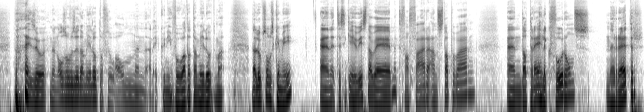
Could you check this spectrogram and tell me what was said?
Dat hij zo een os of zo dat meeloopt. Of zo allen. En, allee, ik weet niet voor wat dat, dat meeloopt, maar dat loopt soms een keer mee. En het is een keer geweest dat wij met de fanfare aan het stappen waren. En dat er eigenlijk voor ons een ruiter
